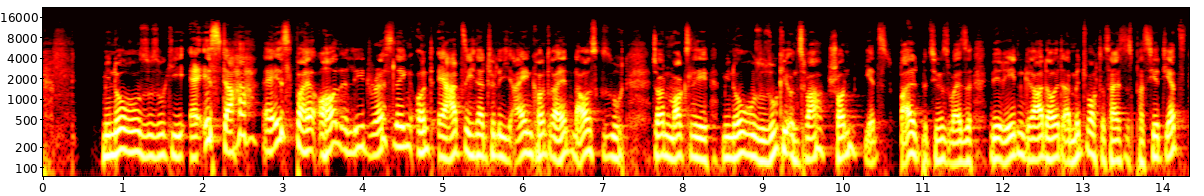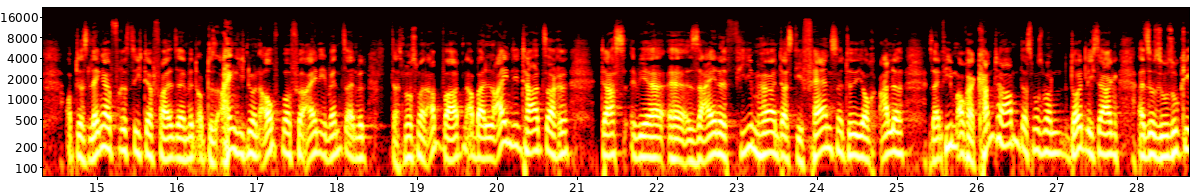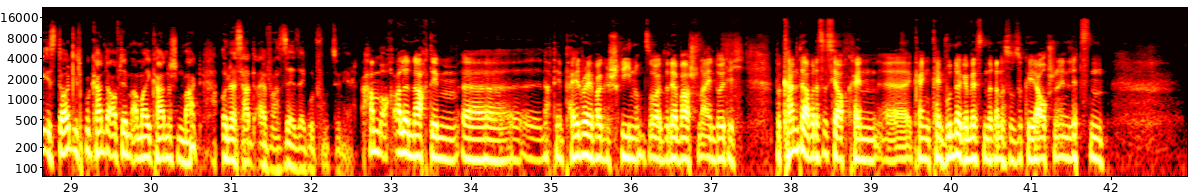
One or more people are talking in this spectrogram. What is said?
Minoru Suzuki, er ist da, er ist bei All Elite Wrestling und er hat sich natürlich einen Kontrahenten ausgesucht, John Moxley, Minoru Suzuki und zwar schon jetzt bald, beziehungsweise wir reden gerade heute am Mittwoch, das heißt, es passiert jetzt. Ob das längerfristig der Fall sein wird, ob das eigentlich nur ein Aufbau für ein Event sein wird, das muss man abwarten, aber allein die Tatsache, dass wir äh, seine Theme hören, dass die Fans natürlich auch alle sein Theme auch erkannt haben. Das muss man deutlich sagen. Also Suzuki ist deutlich bekannter auf dem amerikanischen Markt und das hat einfach sehr, sehr gut funktioniert. Haben auch alle nach dem, äh, nach dem Paydriver geschrien und so. Also der war schon eindeutig bekannter, aber das ist ja auch kein, äh, kein, kein Wunder gemessen daran, dass Suzuki ja auch schon in den letzten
